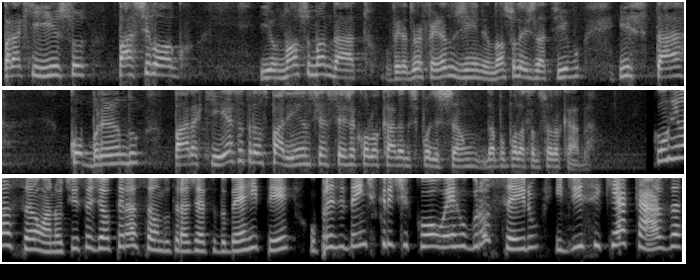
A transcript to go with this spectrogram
para que isso passe logo. E o nosso mandato, o vereador Fernando Gini, o nosso legislativo, está cobrando para que essa transparência seja colocada à disposição da população de Sorocaba. Com relação à notícia de alteração do trajeto do BRT, o presidente criticou o erro grosseiro e disse que a casa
